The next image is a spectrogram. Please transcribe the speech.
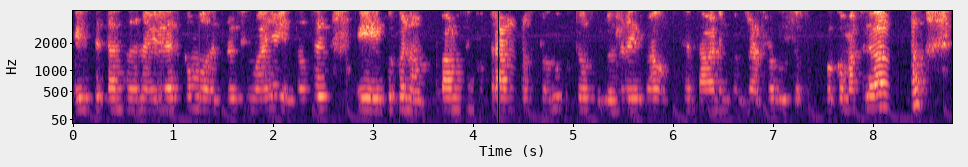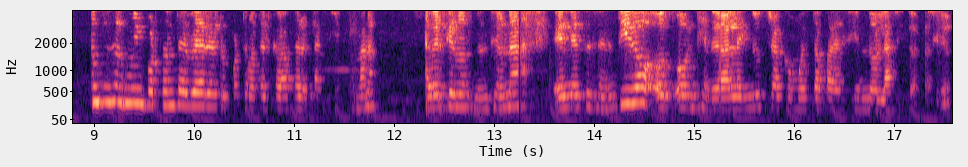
este tanto de Navidad como del próximo año. Y entonces eh, pues bueno vamos a encontrar los productos los Reyes Magos se sentaban a encontrar productos un poco más elevados. Entonces es muy importante ver el reporte material que va a ser la siguiente semana a ver qué nos menciona en este sentido o, en general la industria cómo está padeciendo la situación.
